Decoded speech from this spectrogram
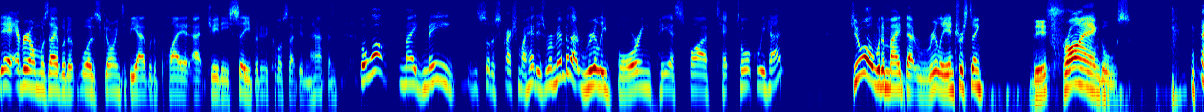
yeah, everyone was able to was going to be able to play it at GDC, but of course that didn't happen. But what made me sort of scratch my head is remember that really boring PS5 tech talk we had? Do you know what would have made that really interesting? This Triangles.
